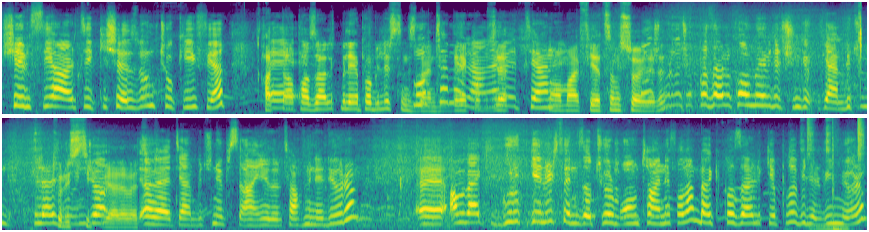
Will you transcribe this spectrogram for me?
şemsiye artı iki şezlong çok iyi fiyat. Hatta Ee, pazarlık bile yapabilirsiniz bence. Direkt o bize evet, yani- normal fiyatını Hoş söyledi. burada çok pazarlık olmayabilir çünkü yani bütün plaj Turistik boyunca bir yer, evet. evet yani bütün hepsi aynıdır tahmin ediyorum. Ee, ama belki grup gelirseniz atıyorum 10 tane falan belki pazarlık yapılabilir bilmiyorum.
